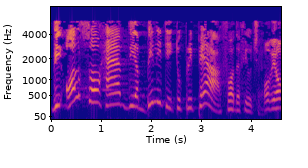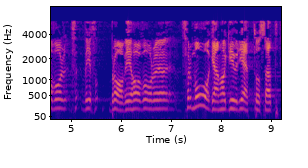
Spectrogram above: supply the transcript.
we also have the ability to prepare for the future. Och vi har vår, vi, bra, vi har vår eh, förmågan har Gud gett oss att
